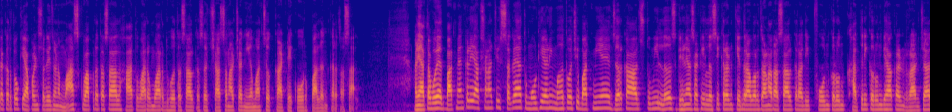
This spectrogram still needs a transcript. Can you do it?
व्यक्त करतो की आपण सगळेजण मास्क वापरत असाल हात वारंवार धुवत असाल तसंच शासनाच्या नियमाचं काटेकोर पालन करत असाल. आणि आता वळूयात बातम्यांकडे. या क्षणाची सगळ्यात मोठी आणि महत्वाची बातमी आहे जर का आज तुम्ही लस घेण्यासाठी लसीकरण केंद्रावर जाणार असाल तर आधी फोन करून खात्री करून घ्या कारण राज्यात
